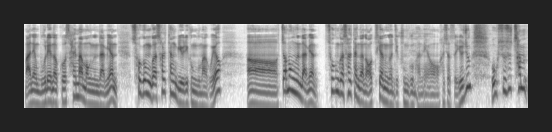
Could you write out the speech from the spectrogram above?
만약 물에 넣고 삶아 먹는다면 소금과 설탕 비율이 궁금하고요. 어, 쪄먹는다면 소금과 설탕과는 어떻게 하는 건지 궁금하네요 하셨어요. 요즘 옥수수 참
